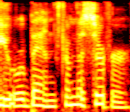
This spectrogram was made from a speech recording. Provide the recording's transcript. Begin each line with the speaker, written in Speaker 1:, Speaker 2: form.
Speaker 1: You were banned from the server.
